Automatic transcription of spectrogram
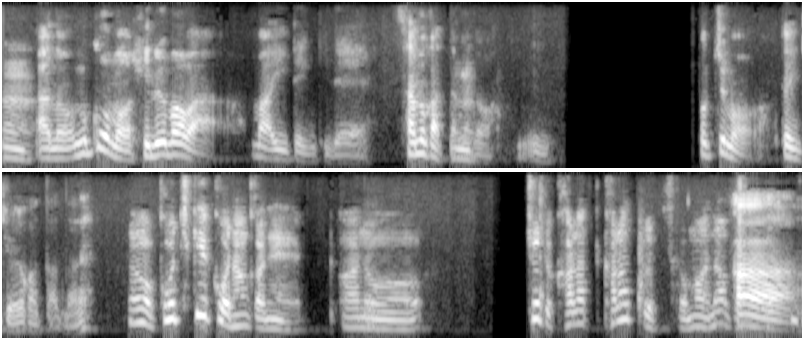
うん。あの、向こうも昼間は、まあいい天気で、寒かったけど、うんこっちも天気は良かったんだね。でもこっち結構なんかね、あの、ちょっとカラッカラッとですか、まあなんあかあ、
